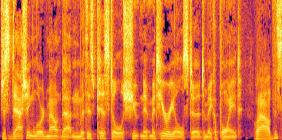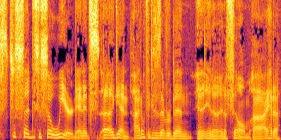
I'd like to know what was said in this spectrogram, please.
just dashing Lord Mountbatten with his pistol shooting at materials to to make a point. Wow, this is just uh, this is so weird, and it's uh, again, I don't think this has ever been in, in a in a film. Uh, I had a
